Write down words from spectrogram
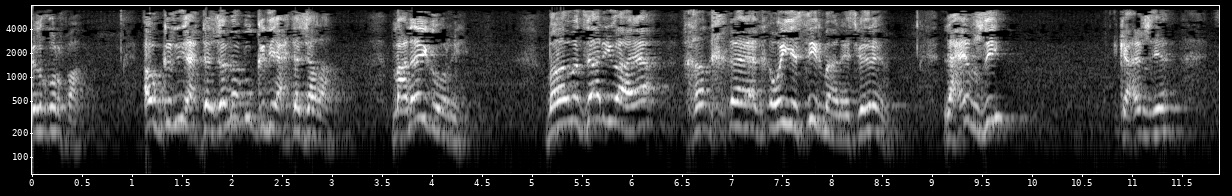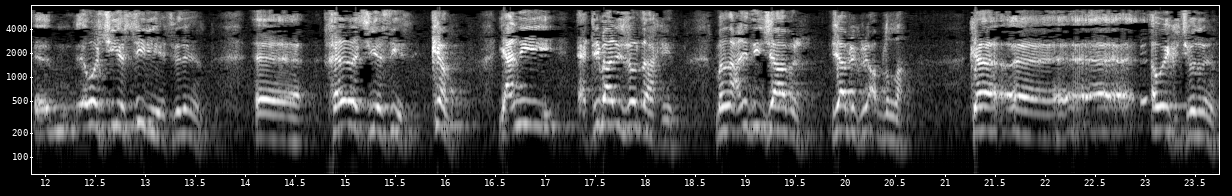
في الغرفة. أو كذي احتجم أبو كذي احتجرة معناه يقولي بابا متزاري وهايا خوي يسير معنا يسفرين لحفظي كحفظي أول شيء يسير يسفرين خلالك شيء يسير. كم؟ يعني اعتباري زور لكن. مثلا حديث جابر جابر بن عبد الله. ك أويك تفضلين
